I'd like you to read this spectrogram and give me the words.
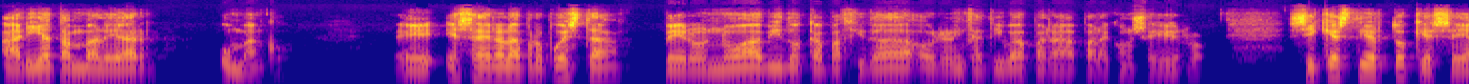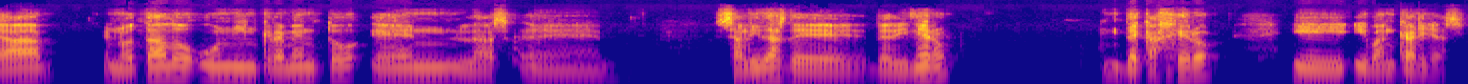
haría tambalear un banco. Eh, esa era la propuesta, pero no ha habido capacidad organizativa para, conseguirlo. Sí que es cierto que se ha notado un incremento en las eh, salidas de, dinero, de cajero y, bancarias,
